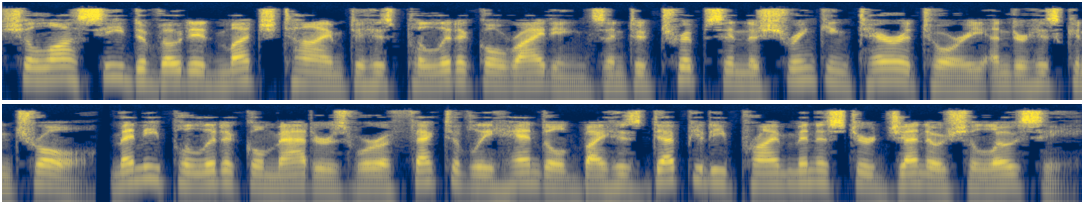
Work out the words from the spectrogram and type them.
Szalasi devoted much time to his political writings and to trips in the shrinking territory under his control. Many political matters were effectively handled by his deputy prime minister Jenő Szöllősi.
